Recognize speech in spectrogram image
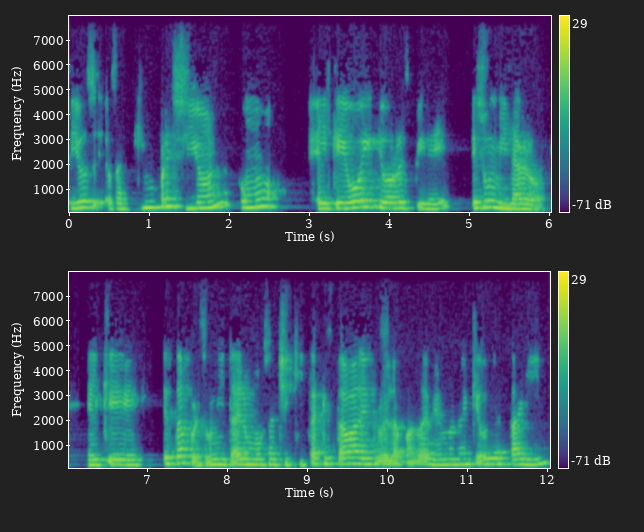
Dios, o sea, qué impresión, como el que hoy yo respiré es un milagro, el que esta personita hermosa, chiquita, que estaba dentro de la panza de mi hermana que hoy está ahí,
